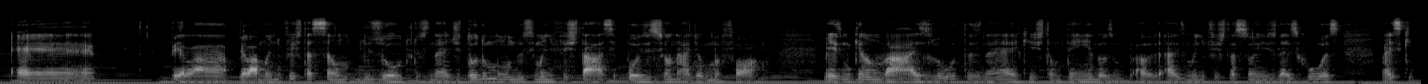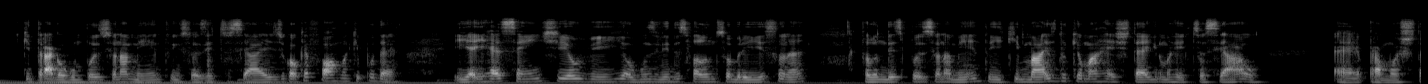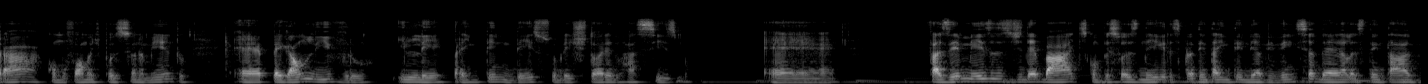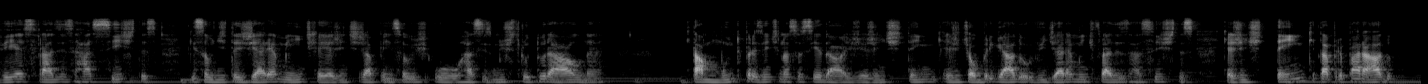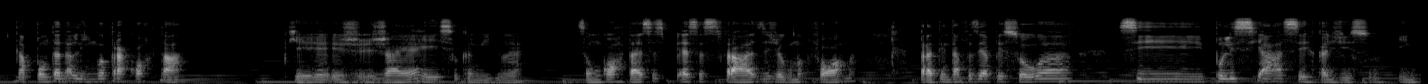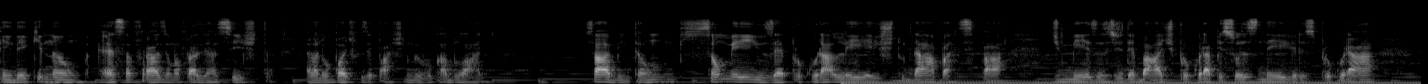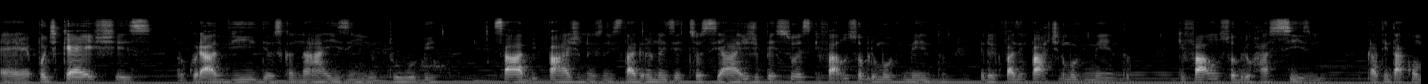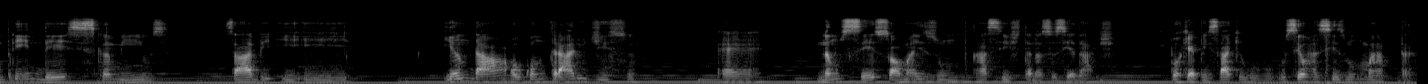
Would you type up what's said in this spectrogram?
é, pela, pela manifestação dos outros, né? De todo mundo se manifestar, se posicionar de alguma forma. Mesmo que não vá às lutas, né? Que estão tendo as, as manifestações das ruas, mas que, que traga algum posicionamento em suas redes sociais de qualquer forma que puder. E aí, recente, eu vi alguns vídeos falando sobre isso, né? Falando desse posicionamento e que mais do que uma hashtag numa rede social, é, para mostrar como forma de posicionamento, é pegar um livro e ler para entender sobre a história do racismo. É fazer mesas de debates com pessoas negras para tentar entender a vivência delas, tentar ver as frases racistas que são ditas diariamente, que aí a gente já pensa o, o racismo estrutural, né? Está muito presente na sociedade. A gente tem, a gente é obrigado a ouvir diariamente frases racistas que a gente tem que estar tá preparado na ponta da língua para cortar porque já é esse o caminho, né? São cortar essas, essas frases de alguma forma para tentar fazer a pessoa se policiar acerca disso e entender que não, essa frase é uma frase racista, ela não pode fazer parte do meu vocabulário. Sabe? Então, são meios, é procurar ler, é estudar, participar de mesas de debate, procurar pessoas negras, procurar é, podcasts, procurar vídeos, canais em YouTube, sabe? Páginas no Instagram, nas redes sociais de pessoas que falam sobre o movimento, entendeu? Que fazem parte do movimento, que falam sobre o racismo, para tentar compreender esses caminhos, sabe? E, e, e, andar ao contrário disso. É não ser só mais um racista na sociedade. Porque é pensar que o, o seu racismo mata,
